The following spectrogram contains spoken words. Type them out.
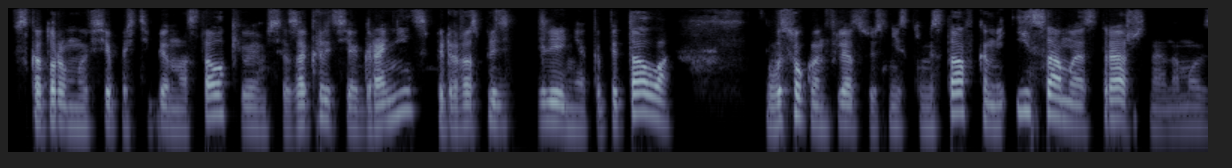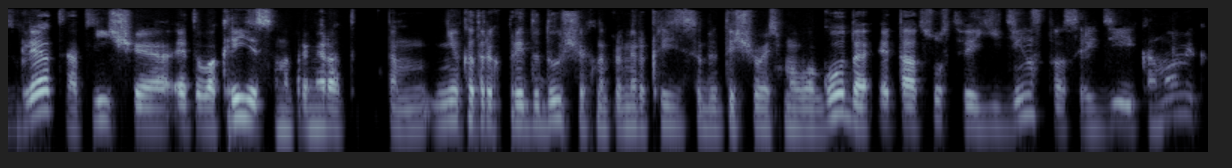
с которым мы все постепенно сталкиваемся, закрытие границ, перераспределение капитала, высокую инфляцию с низкими ставками. И самое страшное, на мой взгляд, отличие этого кризиса, например, от там, некоторых предыдущих, например, кризиса 2008 года, это отсутствие единства среди экономик,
